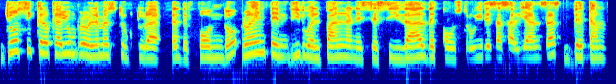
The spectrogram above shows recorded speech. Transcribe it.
yo sí creo que hay un problema estructural de fondo. No ha entendido el PAN la necesidad de construir esas alianzas de tan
